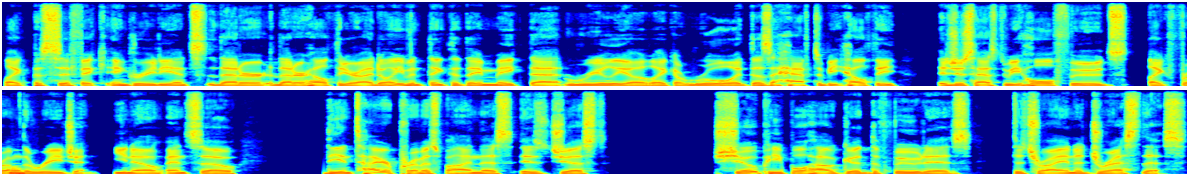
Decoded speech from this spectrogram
like Pacific ingredients that are that are healthier. I don't even think that they make that really a, like a rule. It doesn't have to be healthy. It just has to be whole foods like from the region, you know. And so the entire premise behind this is just show people how good the food is to try and address this.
